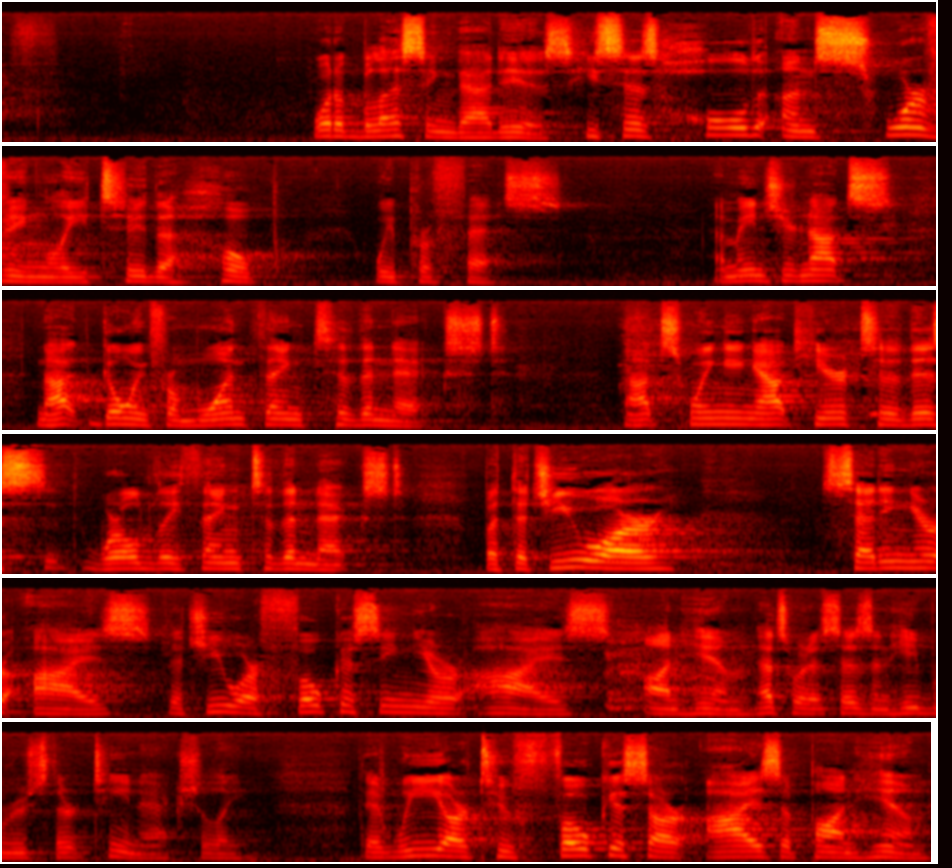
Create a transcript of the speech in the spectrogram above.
What a blessing that is. He says, hold unswervingly to the hope we profess. That means you're not, not going from one thing to the next, not swinging out here to this worldly thing to the next, but that you are setting your eyes, that you are focusing your eyes on Him. That's what it says in Hebrews 13, actually. That we are to focus our eyes upon Him.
